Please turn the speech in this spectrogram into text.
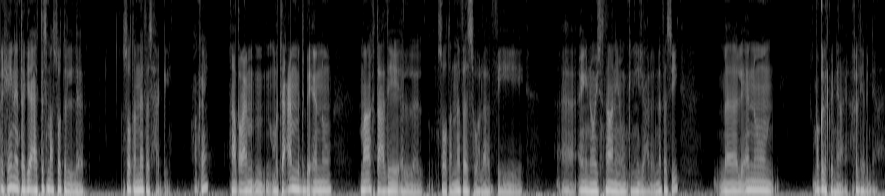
الحين أنت قاعد تسمع صوت صوت النفس حقي okay؟ أنا طبعا متعمد بإنه ما أقطع ذي صوت النفس ولا في آه، أي noise ثاني ممكن يجي على نفسي لأنه بقول لك بالنهاية خليها بالنهاية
